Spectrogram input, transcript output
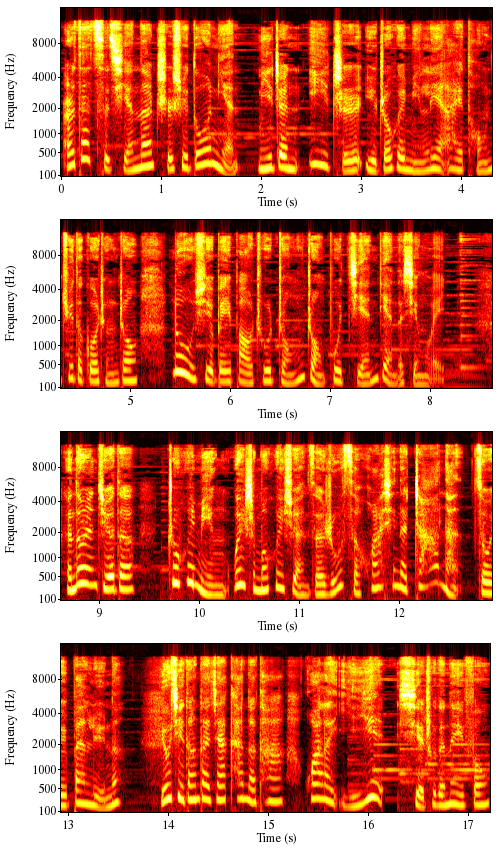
而在此前呢，持续多年，倪震一直与周慧敏恋爱同居的过程中，陆续被爆出种种不检点的行为。很多人觉得，周慧敏为什么会选择如此花心的渣男作为伴侣呢？尤其当大家看到他花了一夜写出的那封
